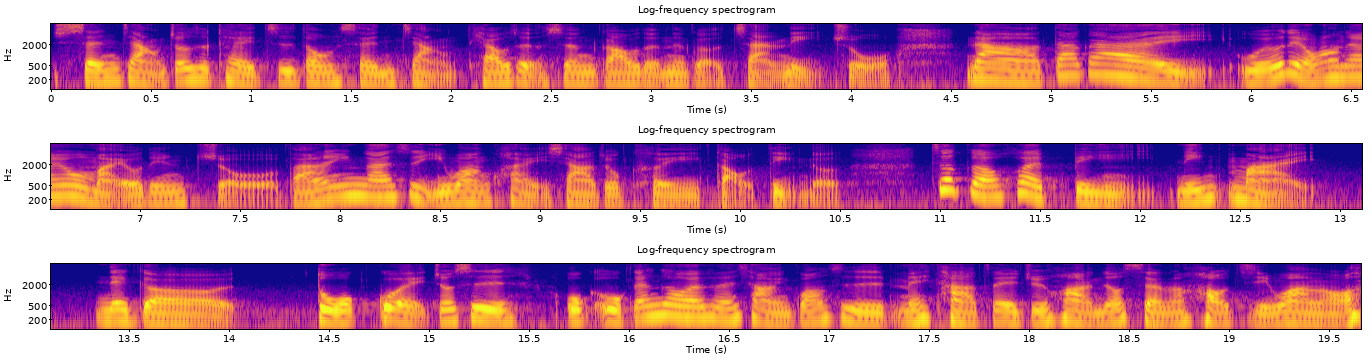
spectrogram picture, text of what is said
升降，就是可以自动升降调整身高的那个站立桌，那大概我有点忘记，因为我买有点久了，反正应该是一万块以下就可以搞定了。这个会比你买那个。多贵？就是我我跟各位分享，你光是 Meta 这一句话，你就省了好几万哦。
